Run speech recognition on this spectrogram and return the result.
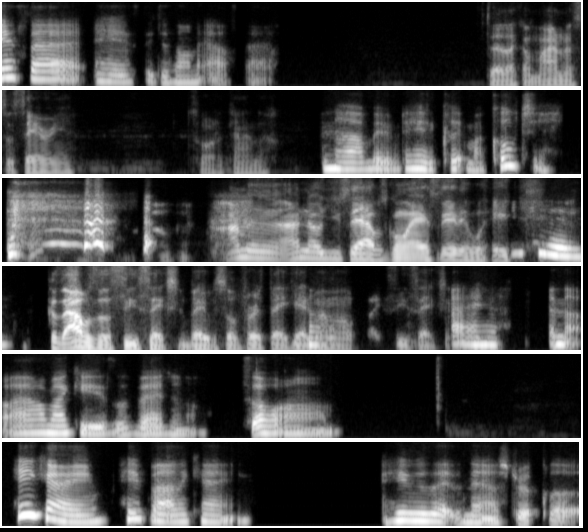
inside and had stitches on the outside. Is that like a minor cesarean? Sort of, kind of. No, baby, they had to cut my coochie. okay. I mean, I know you said I was going to ask anyway, Yeah. because I was a C-section baby. So first thing came to my Uh-huh. mom was like C-section. I, no, all my kids was vaginal. So um he came, he finally came. He was at the now strip club.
